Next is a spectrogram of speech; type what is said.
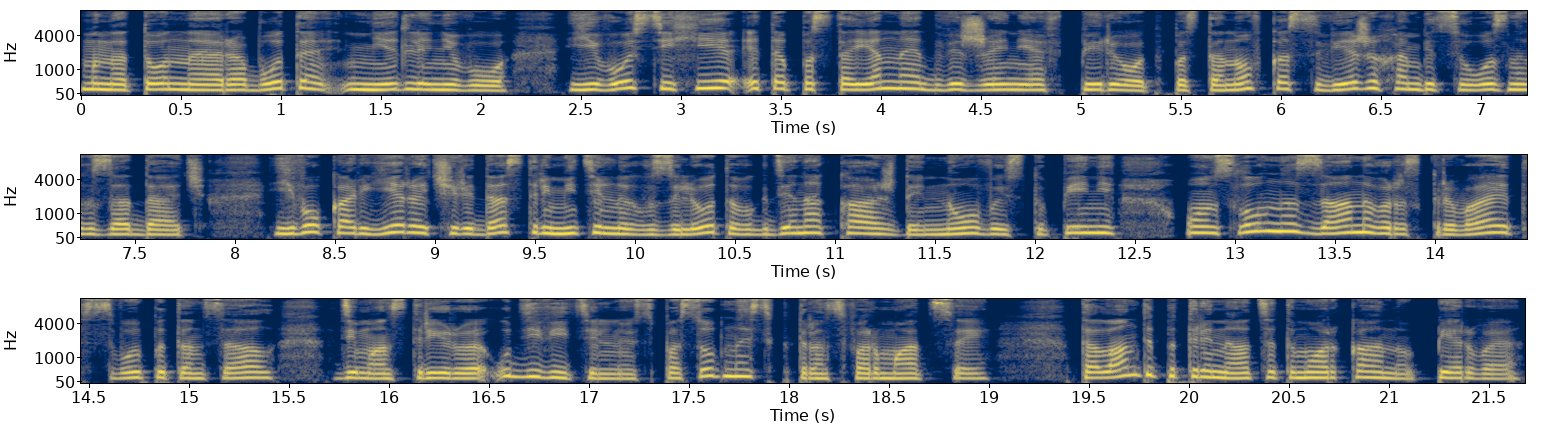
Монотонная работа не для него. Его стихия — это постоянное движение вперед, постановка свежих амбициозных задач. Его карьера — череда стремительных взлетов, где на каждой новой ступени он словно заново раскрывает свой потенциал, демонстрируя удивительную способность к трансформации. Таланты по тринадцатому аркану. Первое.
